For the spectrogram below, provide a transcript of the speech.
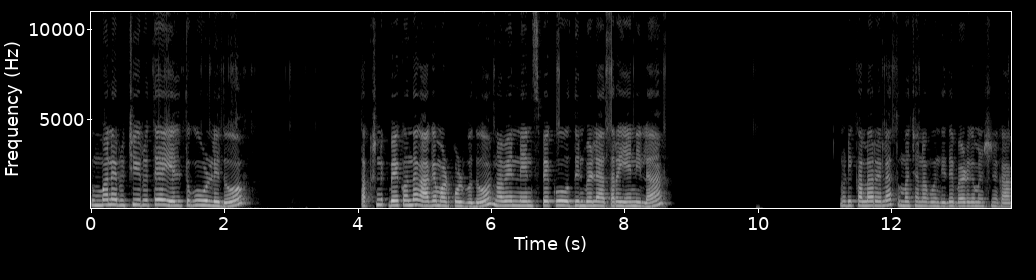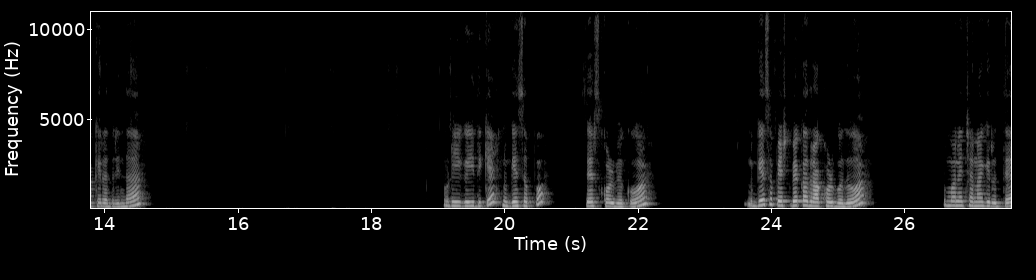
ತುಂಬಾ ರುಚಿ ಇರುತ್ತೆ ಎಲ್ತಿಗೂ ಒಳ್ಳೆಯದು ತಕ್ಷಣಕ್ಕೆ ಬೇಕು ಅಂದಾಗ ಹಾಗೆ ಮಾಡ್ಕೊಳ್ಬೋದು. ನಾವೇನು ನೆನೆಸ್ಬೇಕು ಉದ್ದಿನಬೇಳೆ ಆ ಥರ ಏನಿಲ್ಲ. ನೋಡಿ ಕಲರ್ ಎಲ್ಲ ತುಂಬ ಚೆನ್ನಾಗಿ ಬಂದಿದೆ ಬೇಡಿಗೆ ಮೆಣಸಿನ್ಕಾಯಿ ಹಾಕಿರೋದ್ರಿಂದ. ನೋಡಿ ಈಗ ಇದಕ್ಕೆ ನುಗ್ಗೆ ಸೊಪ್ಪು ಸೇರಿಸ್ಕೊಳ್ಬೇಕು. ನುಗ್ಗೆ ಸೊಪ್ಪು ಎಷ್ಟು ಬೇಕಾದರೂ ಹಾಕ್ಕೊಳ್ಬೋದು. ತುಂಬಾ ಚೆನ್ನಾಗಿರುತ್ತೆ.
